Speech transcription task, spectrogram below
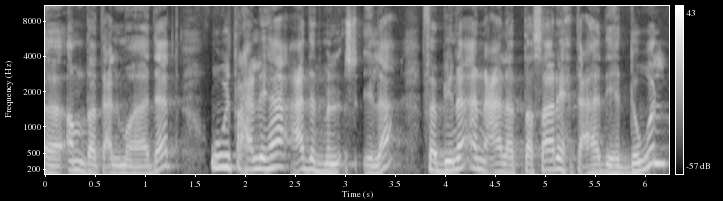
أمضت على المهادات ويطرح عليها عدد من الأسئلة فبناء على التصاريح تاع هذه الدول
